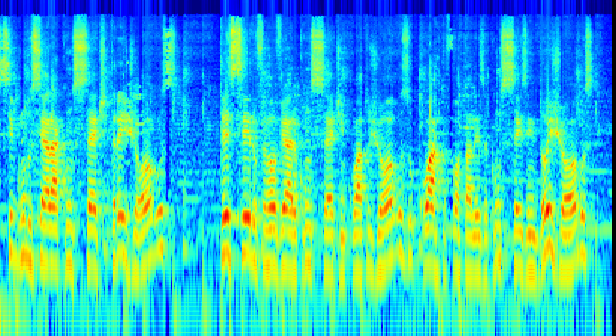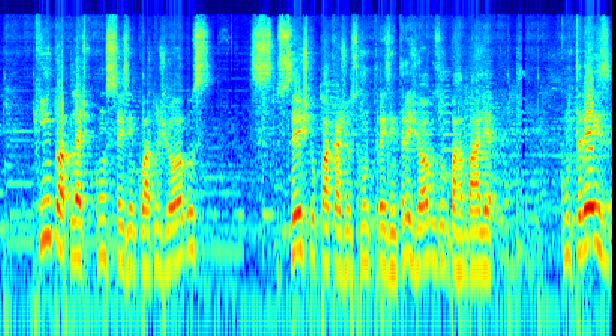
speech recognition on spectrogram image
Segundo, Ceará com 7, 3 jogos. Terceiro, Ferroviário com 7 em 4 jogos. O quarto, Fortaleza com 6 em 2 jogos. Quinto, Atlético com 6 em 4 jogos. Sexto, Pacajus com 3 em 3 jogos. O Barbalha com 3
